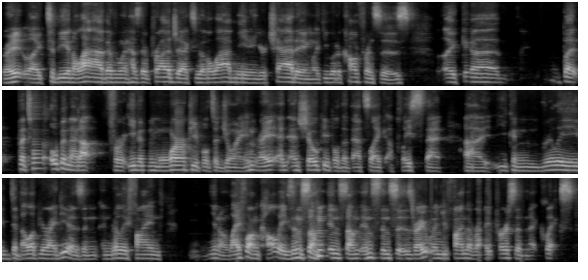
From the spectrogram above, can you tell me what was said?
right? Like to be in a lab, everyone has their projects. You have a lab meeting, you're chatting, like you go to conferences, like. Uh, but but to open that up for even more people to join right and and show people that that's like a place that uh, you can really develop your ideas and, and really find you know lifelong colleagues in some in some instances right? When you find the right person that clicks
